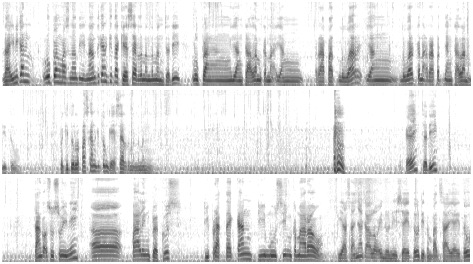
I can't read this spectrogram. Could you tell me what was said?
nah ini kan lubang mas nanti. Nanti kan kita geser teman-teman. Jadi lubang yang dalam kena yang rapat luar yang luar kena rapat yang dalam gitu. Begitu lepas kan kita geser teman-teman. Oke jadi cangkok susu ini eh, paling bagus dipraktekkan di musim kemarau biasanya kalau Indonesia itu di tempat saya itu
